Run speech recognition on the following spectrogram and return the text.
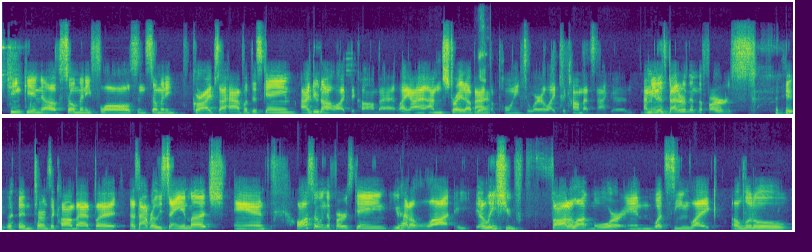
thinking of so many flaws and so many gripes I have with this game. I do not like the combat. Like I, am straight up yeah. at the point to where like the combat's not good. I mean, it's better than the first in terms of combat, but that's not really saying much. And also in the first game, you had a lot. At least you thought a lot more in what seemed like a little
